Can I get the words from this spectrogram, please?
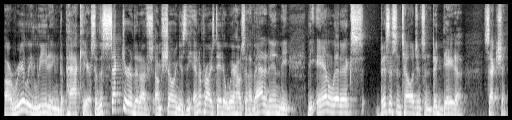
are really leading the pack here. So this sector that i am showing is the enterprise data warehouse, and I've added in the, the analytics, business intelligence, and big data section.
